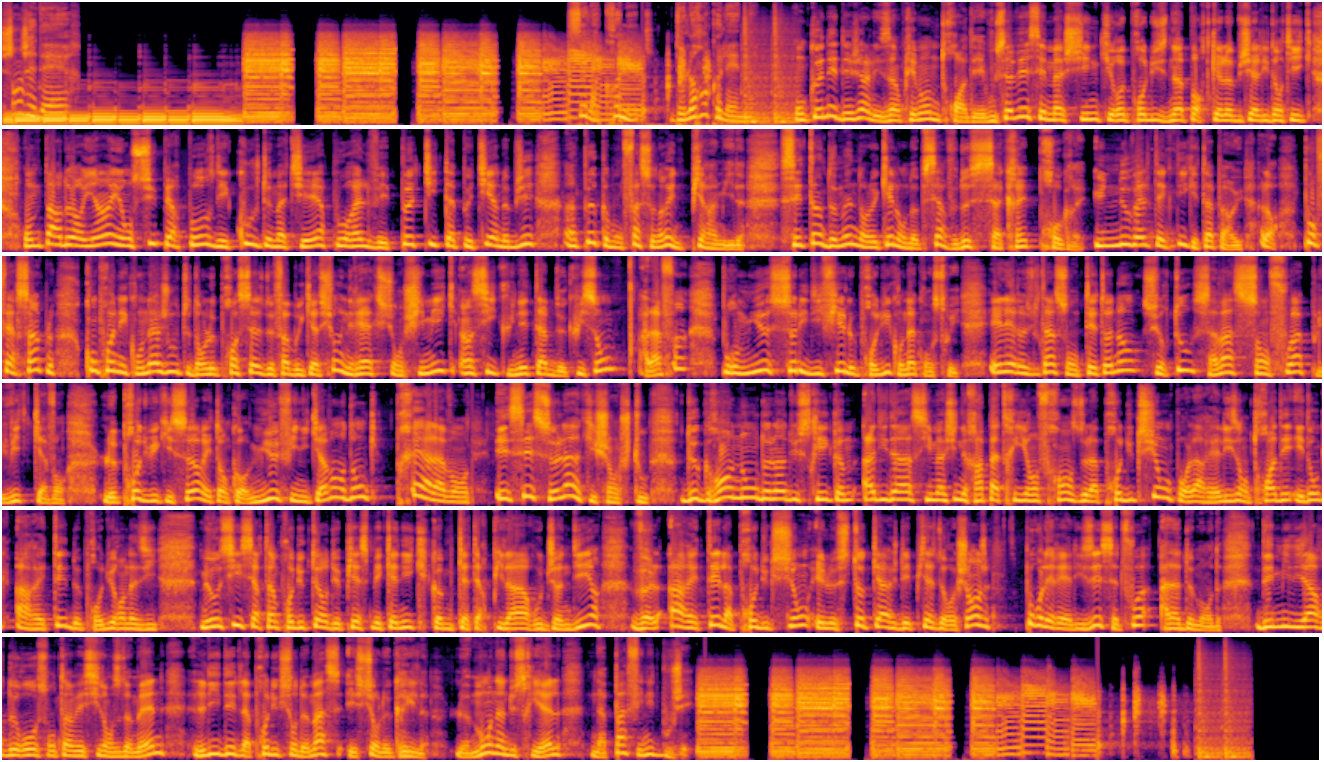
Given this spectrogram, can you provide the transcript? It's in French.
changer d'air. C'est la chronique de Laurent Collen. On connaît déjà les imprimantes 3D. Vous savez, ces machines qui reproduisent n'importe quel objet à l'identique. On ne part de rien et on superpose des couches de matière pour élever petit à petit un objet un peu comme on façonnerait une pyramide. C'est un domaine dans lequel on observe de sacrés progrès. Une nouvelle technique est apparue. Alors, pour faire simple, comprenez qu'on ajoute dans le process de fabrication une réaction chimique ainsi qu'une étape de cuisson à la fin pour mieux solidifier le produit qu'on a construit. Et les résultats sont étonnants, surtout ça va 100 fois plus vite qu'avant. Le produit qui sort est encore mieux fini qu'avant, donc prêt à la vente. Et c'est cela qui change tout. De grands noms de l'industrie comme Adidas imaginent rapatrier en France de la production pour la réaliser en 3D et donc arrêter de produire en Asie. Mais aussi certains producteurs de pièces mécaniques comme Caterpillar ou John Deere veulent arrêter la production et le stockage des pièces de rechange pour les réaliser cette fois à la demande. Des milliards d'euros sont investis dans ce domaine, l'idée de la production de masse est sur le grill. Le monde industriel n'a pas fini de bouger.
